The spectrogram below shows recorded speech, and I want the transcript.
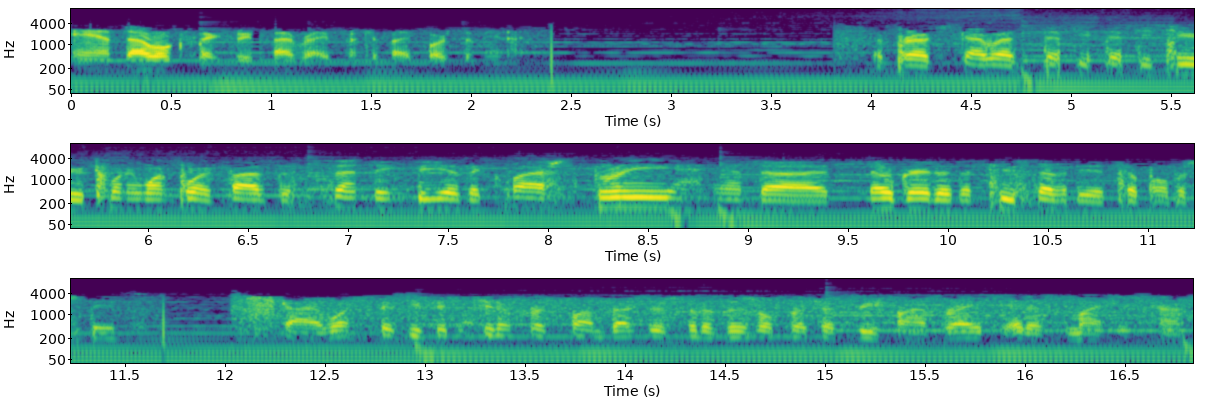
and I will expect 35 right, Venture Flight 479. Approach Skywest 5052, 21.5, descending via the Clash 3, and uh, no greater than 270 at tip over speed. Sky West 5052 to first one vectors for the visual approach at 35 right. It is Mike is current.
